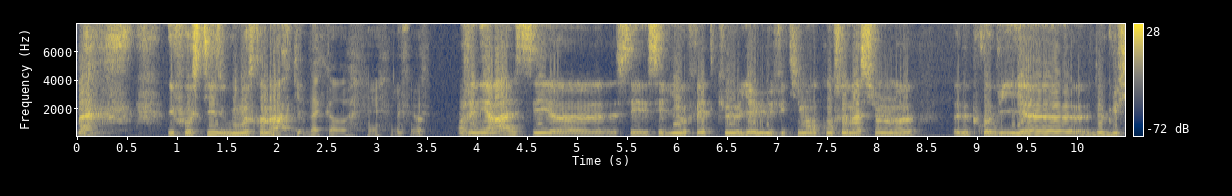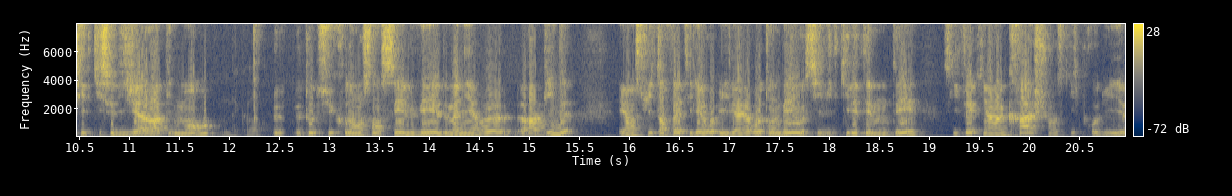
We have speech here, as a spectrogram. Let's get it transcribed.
Bah, des Frosties ou une autre marque D'accord. En général, euh, c'est lié au fait qu'il y a eu effectivement consommation euh, de produits euh, de glucides qui se digèrent rapidement. Le, le, taux de sucre dans le sang s'est élevé de manière rapide. Et ensuite, en fait, il est, il est retombé aussi vite qu'il était monté, ce qui fait qu'il y a un crash ce qui se produit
